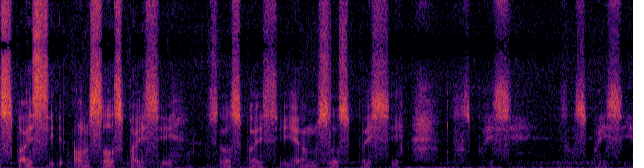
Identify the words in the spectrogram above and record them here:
So spicy. I'm so spicy. So spicy. I'm so spicy. So spicy. So spicy.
